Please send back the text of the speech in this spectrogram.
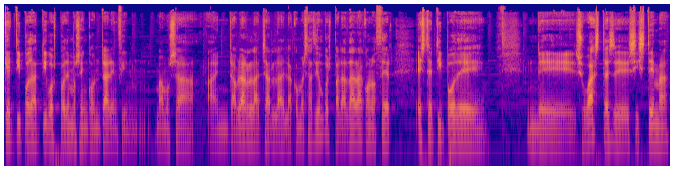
qué tipo de activos podemos encontrar, en fin, vamos a, a entablar la charla y la conversación pues para dar a conocer este tipo de, de subasta, ese sistema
